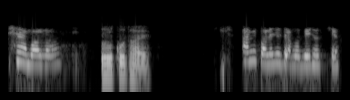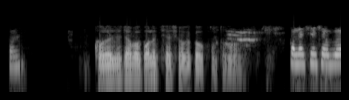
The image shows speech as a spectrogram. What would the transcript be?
হ্যাঁ বলো। কোথায়? আমি কলেজে যাব বের হচ্ছে এখন। কলেজে যাব? কলেজ শেষ হবে কখন তোমার? কলেজ শেষ হবে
